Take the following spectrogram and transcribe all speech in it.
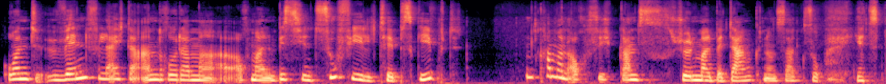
Und wenn vielleicht der andere oder mal auch mal ein bisschen zu viel Tipps gibt, kann man auch sich ganz schön mal bedanken und sagen, so, jetzt,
